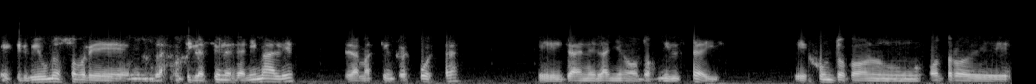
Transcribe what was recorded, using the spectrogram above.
escribí uno sobre las mutilaciones de animales, se llama Sin Respuesta, eh, ya en el año 2006, eh, junto con otro de,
